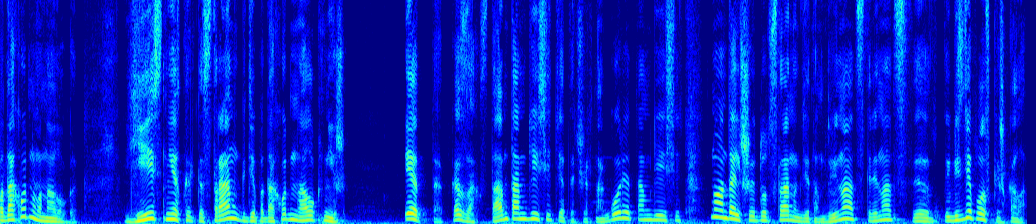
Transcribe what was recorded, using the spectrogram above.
подоходного налога, есть несколько стран, где подоходный налог ниже. Это Казахстан, там 10, это Черногория, там 10. Ну, а дальше идут страны, где там 12, 13, э, и везде плоская шкала.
